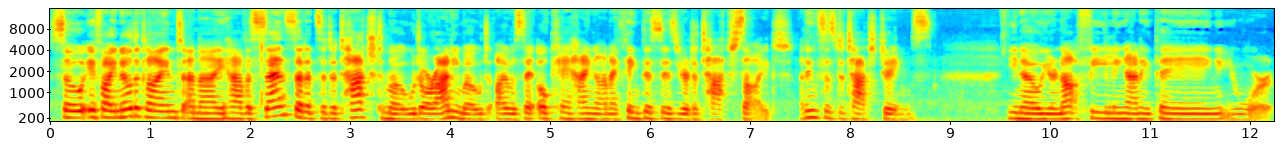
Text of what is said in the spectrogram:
so if i know the client and i have a sense that it's a detached mode or any mode i will say okay hang on i think this is your detached side i think this is detached james you know you're not feeling anything you're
